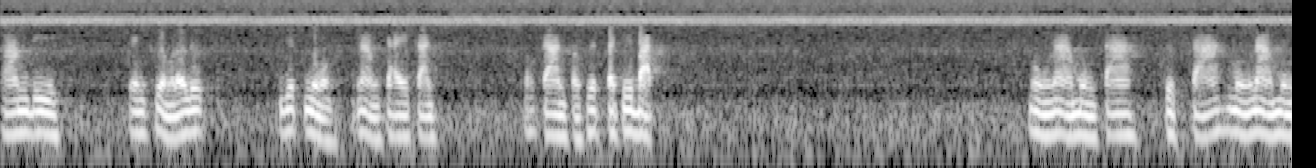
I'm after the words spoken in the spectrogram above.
ความดีเป็นเครื่องระลึกยึดหน่วงน้ำใจกันเพราะการประพฤติปฏิบัติ มุ่งหน้ามุ่งตาศึกษา มุ่งหน้ามุ่ง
